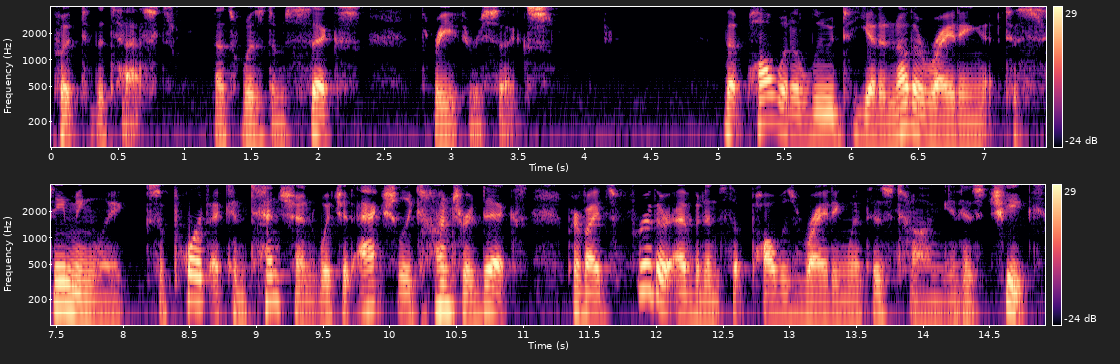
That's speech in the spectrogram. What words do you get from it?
put to the test. That's Wisdom 6, 3 through 6. That Paul would allude to yet another writing to seemingly support a contention which it actually contradicts provides further evidence that Paul was writing with his tongue in his cheek.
